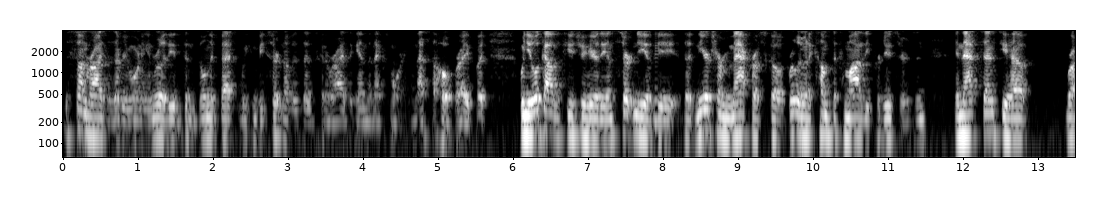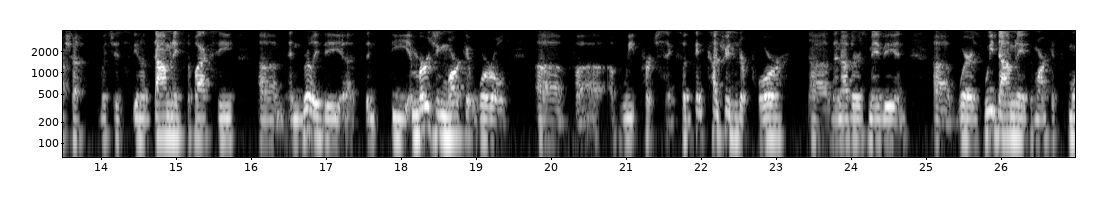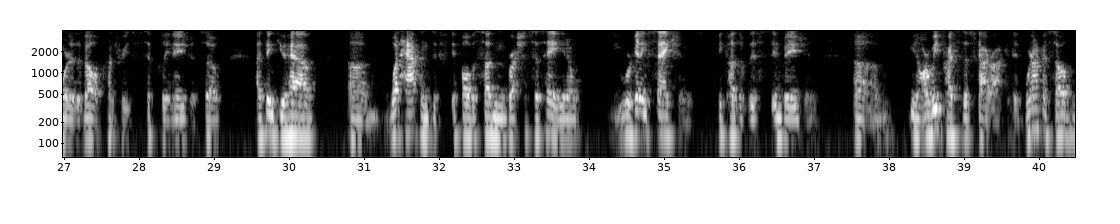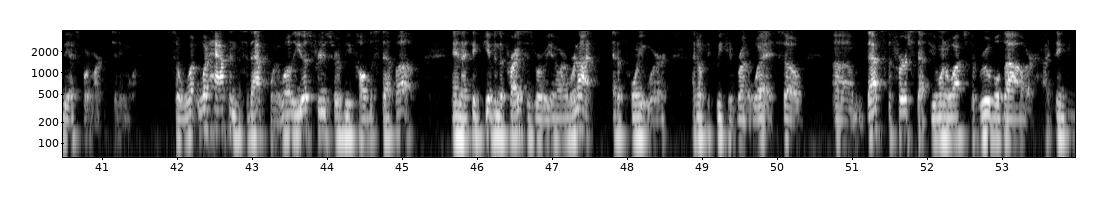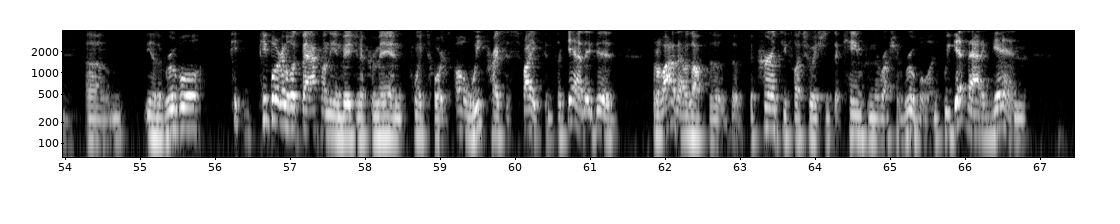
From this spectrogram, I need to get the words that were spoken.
the sun rises every morning, and really the, the, only bet we can be certain of is that it's going to rise again the next morning, and that's the hope, right? But when you look out in the future here, the uncertainty of the the near term macro scope, really when it comes to commodity producers, and in that sense, you have Russia, which is you know dominates the Black Sea, um, and really the, uh, the, the emerging market world of uh, of wheat purchasing. So I think countries that are poor uh, than others maybe, and uh, whereas we dominate the markets more to developed countries, specifically in Asia. So I think you have um, what happens if, if all of a sudden Russia says, hey, you know, we're getting sanctions because of this invasion. Um, you know, our wheat prices have skyrocketed. We're not going to sell to the export markets anymore. So what, what happens to that point? Well, the U.S. producer will be called to step up. And I think given the prices where we are, we're not at a point where I don't think we can run away. So um, that's the first step. You want to watch the ruble dollar. I think, mm. um, you know, the ruble people are going to look back on the invasion of Crimea and point towards, oh, wheat prices spiked. And it's like, yeah, they did. But a lot of that was off the, the, the currency fluctuations that came from the Russian ruble. And if we get that again,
